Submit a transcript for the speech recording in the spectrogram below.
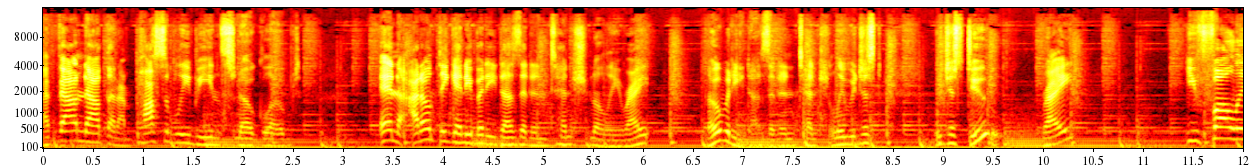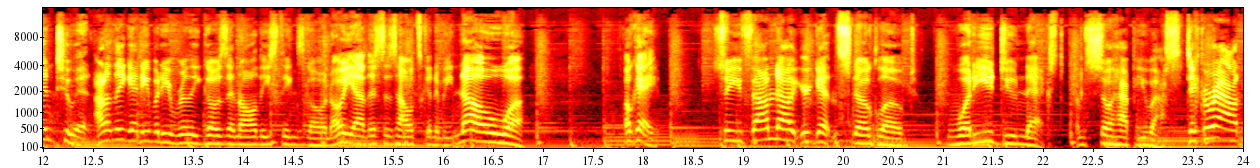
I found out that I'm possibly being snow globed. And I don't think anybody does it intentionally, right? Nobody does it intentionally. We just we just do, right? You fall into it. I don't think anybody really goes in all these things going, "Oh yeah, this is how it's going to be." No. Okay. So you found out you're getting snow globed. What do you do next? I'm so happy you asked. Stick around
